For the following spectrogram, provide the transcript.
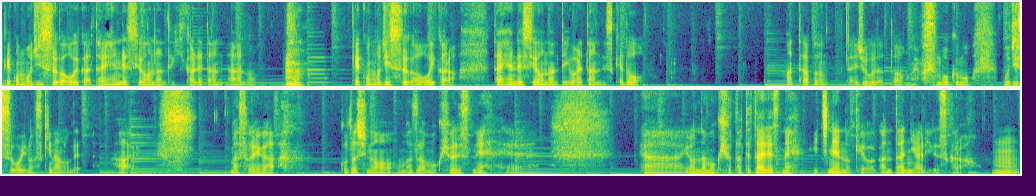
結構文字数が多いから大変ですよ、なんて聞かれた、あの 結構文字数が多いから大変ですよ、なんて言われたんですけど、まあ多分大丈夫だとは思います。僕も文字数多いの好きなので。はい。まあそれが今年のまずは目標ですね。えー、いやいろんな目標立てたいですね。一年の計は元旦にありですから。うん。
